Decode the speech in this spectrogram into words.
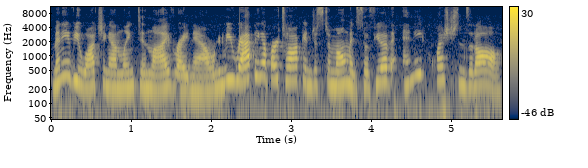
many of you watching on LinkedIn Live right now. We're going to be wrapping up our talk in just a moment. So if you have any questions at all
